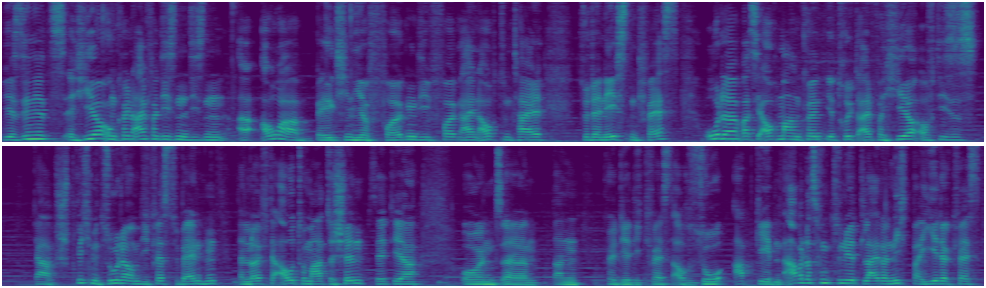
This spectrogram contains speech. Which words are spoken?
Wir sind jetzt hier und können einfach diesen, diesen äh, Aura-Bällchen hier folgen. Die folgen einen auch zum Teil zu der nächsten Quest. Oder was ihr auch machen könnt, ihr drückt einfach hier auf dieses ja, sprich mit Suna, um die Quest zu beenden. Dann läuft er automatisch hin, seht ihr. Und äh, dann könnt ihr die Quest auch so abgeben. Aber das funktioniert leider nicht bei jeder Quest.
